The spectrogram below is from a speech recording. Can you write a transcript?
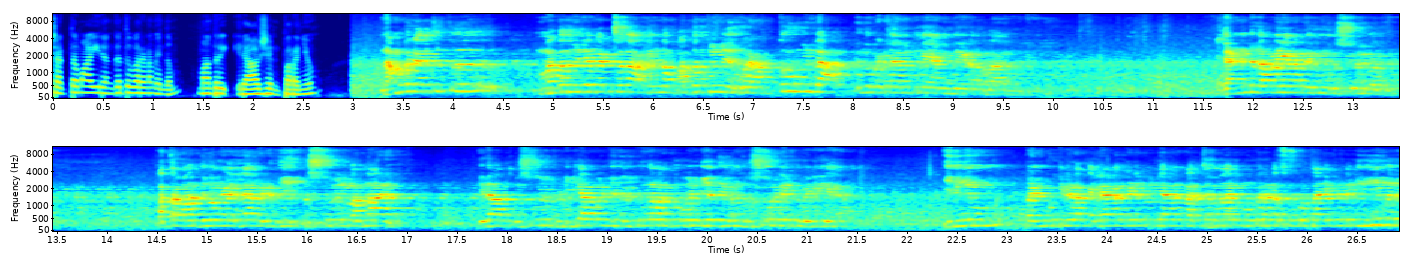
ശക്തമായി രംഗത്തു വരണമെന്നും മന്ത്രി രാജൻ പറഞ്ഞു. വന്നാൽ ഇതാ തൃശ്ശൂർ പിടിക്കാൻ വേണ്ടി നിൽക്കുന്നവർക്ക് വേണ്ടി അദ്ദേഹം തൃശ്ശൂരിലേക്ക് വരികയാണ്. ഇനിയും പെൺകുട്ടികളെ കല്യാണം കഴിപ്പിക്കാനുള്ള അച്ഛന്മാരും മുഖരുടെ സുഹൃത്തായിട്ട് ഇനിയും ഒരു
